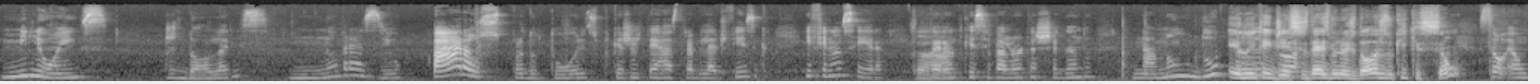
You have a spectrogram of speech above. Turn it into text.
milhões de dólares no Brasil para os produtores, porque a gente tem a rastreabilidade física e financeira. Tá. Eu garanto que esse valor está chegando na mão do produtor. Eu não entendi. Esses 10 milhões de dólares, do que que são? São, é um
